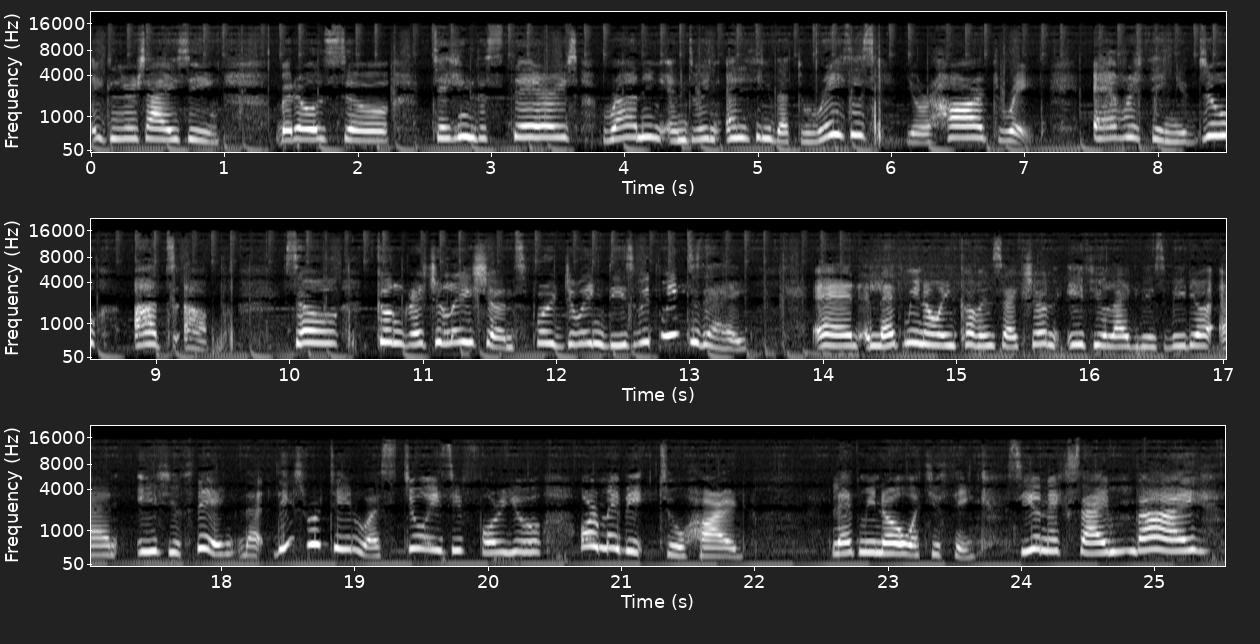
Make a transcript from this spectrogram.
exercising, but also taking the stairs, running, and doing anything that raises your heart rate. Everything you do adds up. So, congratulations for doing this with me today. And let me know in comment section if you like this video and if you think that this routine was too easy for you or maybe too hard. Let me know what you think. See you next time. Bye.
